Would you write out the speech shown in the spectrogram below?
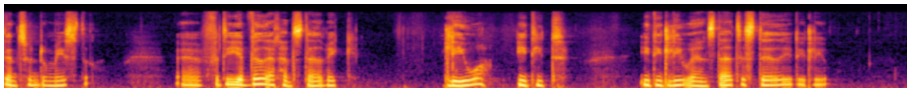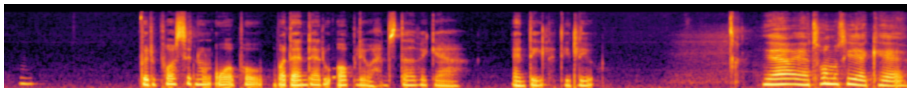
Den søn, du mistede. Øh, fordi jeg ved, at han stadigvæk lever i dit, i dit liv. Er han stadig til stede i dit liv? Vil du prøve at sætte nogle ord på, hvordan det er, du oplever, at han stadigvæk er, en del af dit liv? Ja, jeg tror måske, jeg kan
